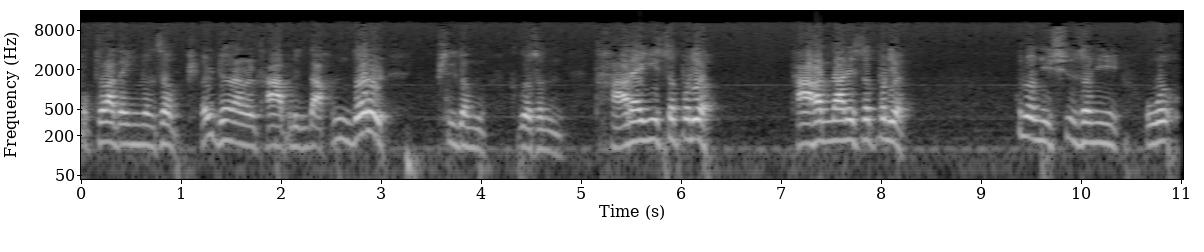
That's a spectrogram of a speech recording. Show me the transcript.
독돌아다니면서 별 변화를 다 부린다 한들 필경 그것은 탈핵이 있어버려. 다한 날이 있어버려. 그러니 신선이 오,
